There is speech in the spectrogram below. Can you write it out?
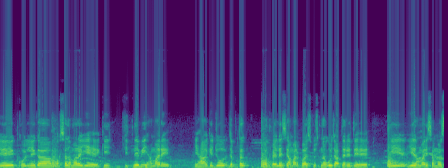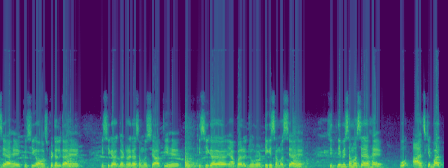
ये खोलने का मकसद हमारा ये है कि जितने भी हमारे यहाँ के जो जब तक बहुत पहले से हमारे पास कुछ ना कुछ आते रहते हैं कि ये हमारी समस्या है, किसी का हॉस्पिटल का है, किसी का गटर का समस्या आती है, किसी का यहाँ पर झोपड़पट्टी की समस्या है, जितनी भी समस्या है, वो आज के बाद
